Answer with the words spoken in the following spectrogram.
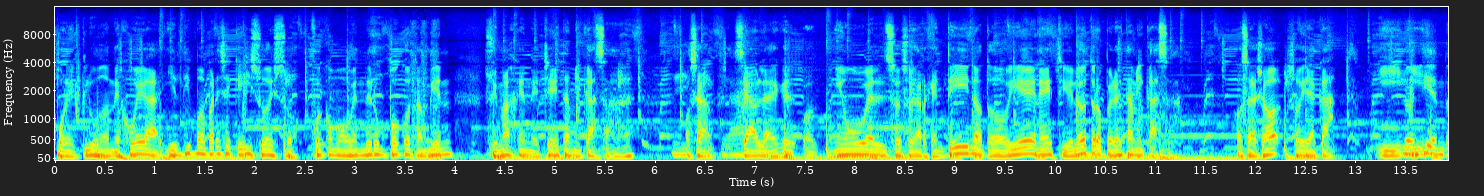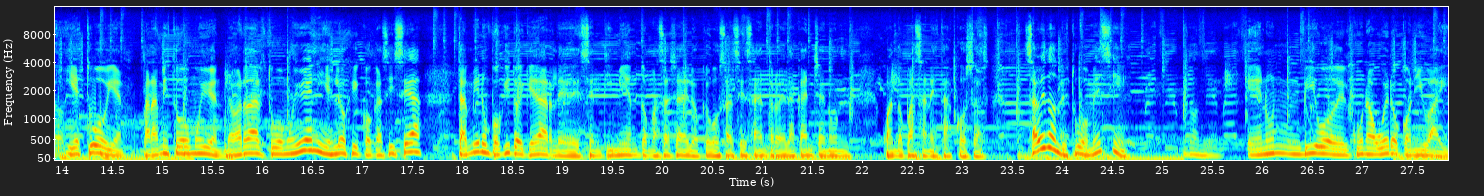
por el club donde juega. Y el tipo me parece que hizo eso. Fue como vender un poco también su imagen de, che, esta es mi casa. ¿eh?". O sea, se habla de que oh, Newell, yo soy argentino, todo bien, esto y el otro, pero esta es mi casa. O sea, yo soy de acá. Y, Lo y- entiendo. y estuvo bien. Para mí estuvo muy bien. La verdad estuvo muy bien y es lógico que así sea. También un poquito hay que darle de sentimiento más allá de lo que vos haces adentro de la cancha en un, cuando pasan estas cosas. ¿Sabés dónde estuvo Messi? ¿Dónde? En un vivo del Kun Agüero con Ibai.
